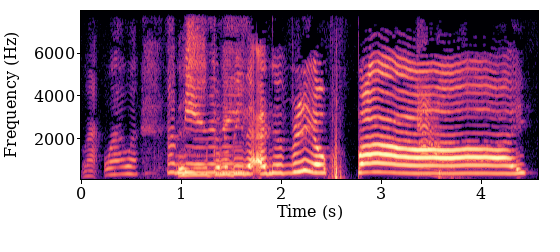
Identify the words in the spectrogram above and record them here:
What? What? What? I'm This is going to be the end of the video. Bye!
